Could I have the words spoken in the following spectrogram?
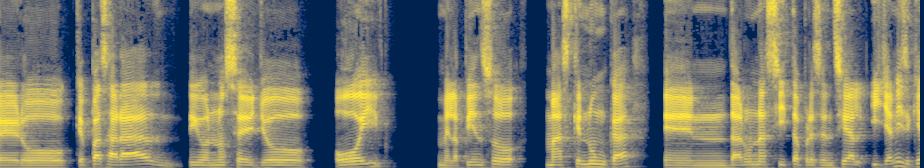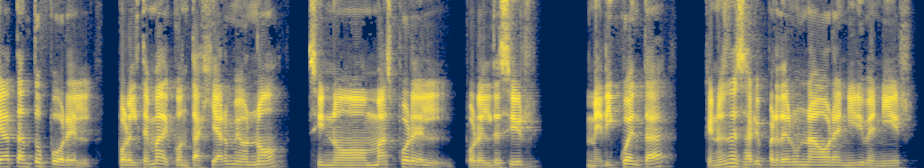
pero, ¿qué pasará? Digo, no sé, yo hoy me la pienso más que nunca en dar una cita presencial y ya ni siquiera tanto por el, por el tema de contagiarme o no, sino más por el, por el decir, me di cuenta que no es necesario perder una hora en ir y venir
